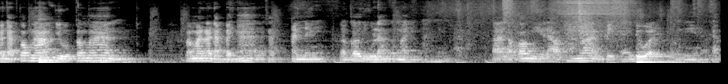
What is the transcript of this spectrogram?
ระดับก๊อกน้ำอยู่ประมาณ ประมาณระดับใบหน้านะครับ อันหนึงแล้วก็อยู่ล่างลงมาอีกอันหนึงอ่าแล้วก็มีราวข้างล่างปิดให้ด้วยตรงนี้นะครับ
